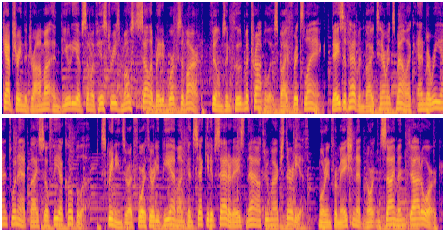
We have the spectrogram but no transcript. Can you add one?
capturing the drama and beauty of some of history's most celebrated works of art. Films include Metropolis by Fritz Lang, Days of Heaven by Terrence Malick, and Marie Antoinette by Sofia Coppola. Screenings are at 4:30 p.m. on consecutive Saturdays now through March 30th. More information at nortonsimon.org.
